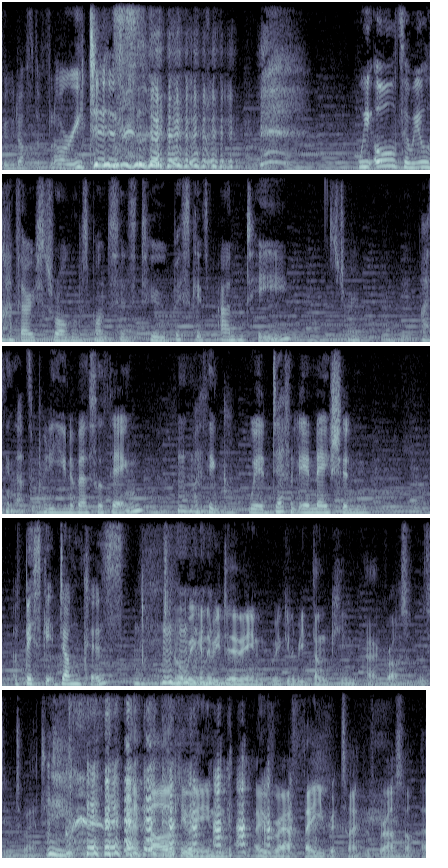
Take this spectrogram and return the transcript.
food off the floor eaters. we all so we all have very strong responses to biscuits and tea. It's true. I think that's a pretty universal thing. I think we're definitely a nation of biscuit dunkers. Do you know what we're going to be doing? We're going to be dunking our grasshoppers into our tea and arguing over our favourite type of grasshopper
